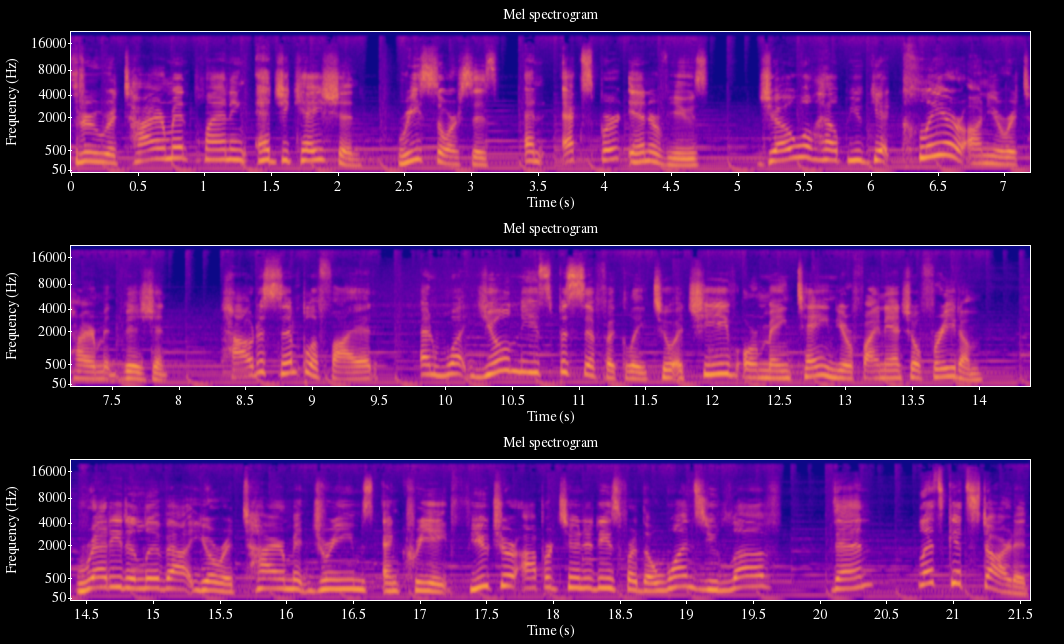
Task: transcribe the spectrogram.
Through retirement planning education, resources, and expert interviews, Joe will help you get clear on your retirement vision, how to simplify it, and what you'll need specifically to achieve or maintain your financial freedom. Ready to live out your retirement dreams and create future opportunities for the ones you love? Then let's get started.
